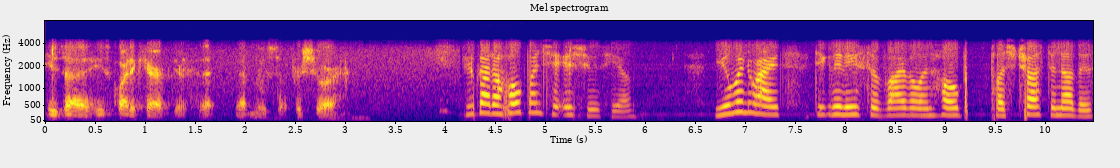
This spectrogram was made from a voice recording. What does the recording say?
he's a he's quite a character that that Musa for sure. You've got a whole bunch of issues here. Human rights, dignity, survival, and hope, plus trust in others.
